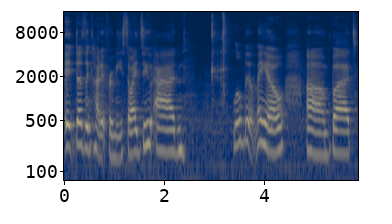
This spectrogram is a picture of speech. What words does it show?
it doesn't cut it for me. So I do add a little bit of mayo. Um, but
